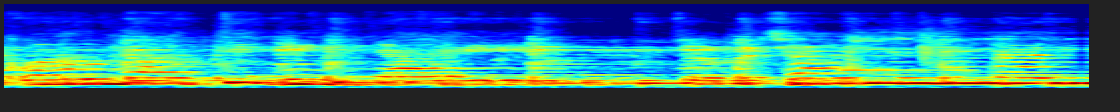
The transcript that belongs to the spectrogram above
quando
